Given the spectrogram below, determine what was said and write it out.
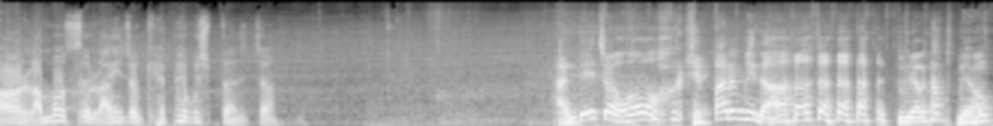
아 람머스 라인전 개 패고 싶다 진짜 안 되죠. 개 빠릅니다. 두 명, 탑두 명.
